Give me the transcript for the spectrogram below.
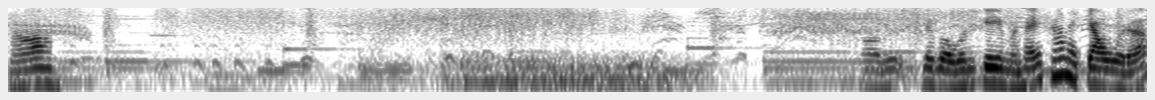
Ngon. Rồi level bên kia mình thấy khá là trâu rồi đó.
